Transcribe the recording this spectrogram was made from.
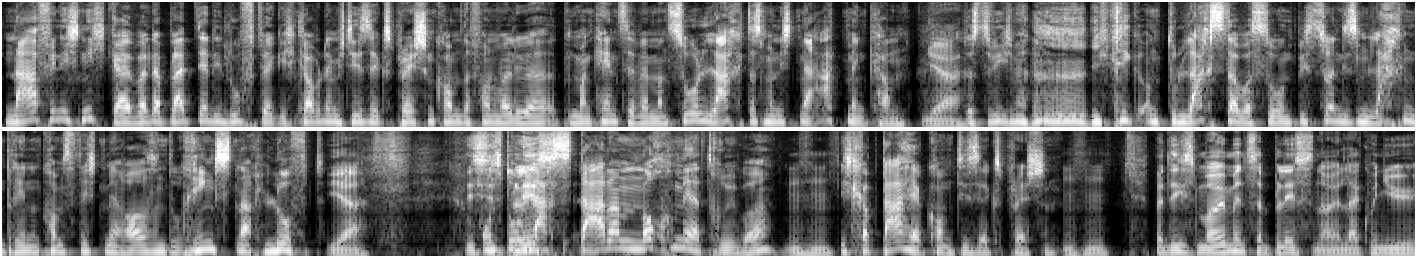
na, finde ich nicht geil, weil da bleibt ja die Luft weg. Ich glaube nämlich, diese Expression kommt davon, weil du ja, man kennt es ja, wenn man so lacht, dass man nicht mehr atmen kann. Ja. Dass du wirklich mehr, ich krieg, und du lachst aber so und bist so in diesem Lachen drin und kommst nicht mehr raus und du ringst nach Luft. yeah this is Und du bliss lachst da dann noch mehr drüber. Ich glaube, daher kommt diese Expression. But these moments of bliss, no, like when you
